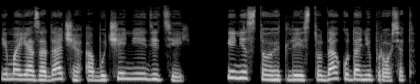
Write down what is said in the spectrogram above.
И моя задача — обучение детей. И не стоит лезть туда, куда не просят.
